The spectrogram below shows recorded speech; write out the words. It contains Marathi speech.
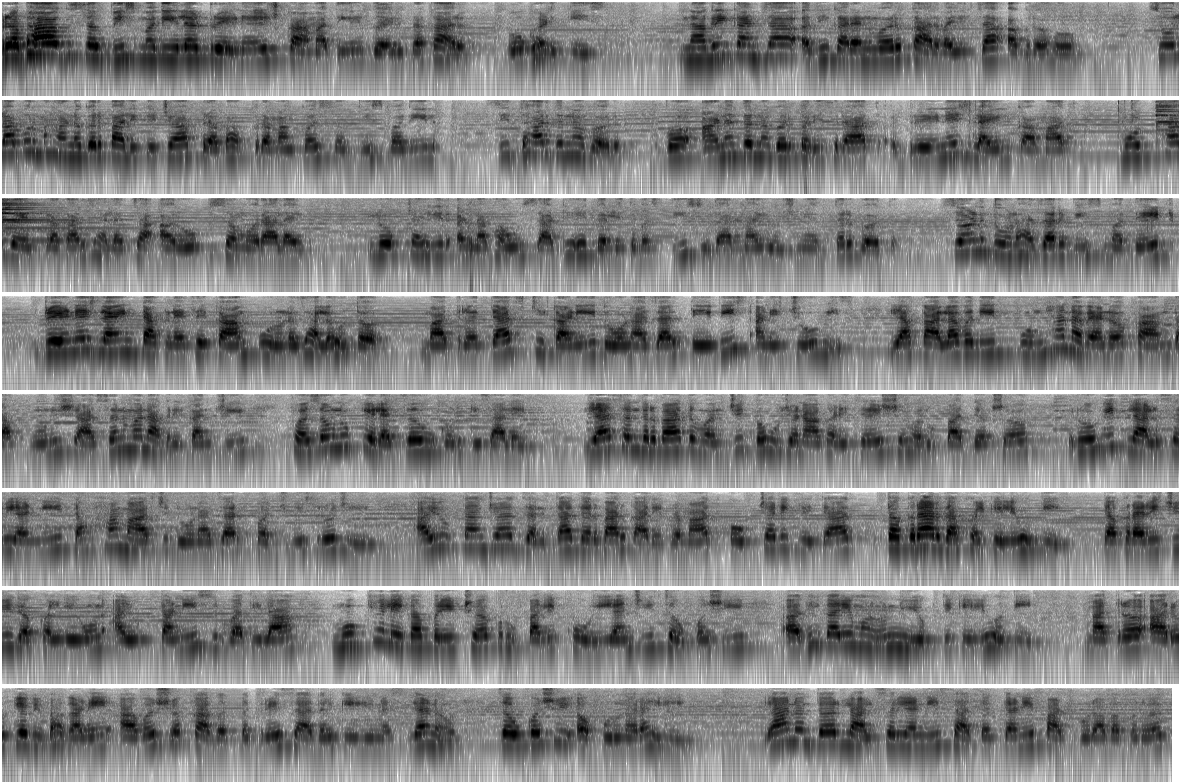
प्रभाग सव्वीस मधील ड्रेनेज कामातील गैरप्रकार. उघडकीस. नागरिकांचा अधिकाऱ्यांवर कारवाईचा आग्रह. सोलापूर महानगरपालिकेच्या प्रभाग क्रमांक सव्वीस मधील सिद्धार्थनगर व आनंदनगर परिसरात ड्रेनेज लाईन कामात मोठा गैरप्रकार झाल्याचा आरोप समोर आलाय. लोकशाहीर अण्णाभाऊ साठे दलित वस्ती सुधारणा योजनेअंतर्गत सन दोन हजार वीसमध्ये ड्रेनेज लाईन टाकण्याचे काम पूर्ण झालं होतं. मात्र त्याच ठिकाणी दोन हजार तेवीस आणि चोवीस या कालावधीत पुन्हा नव्यानं काम दाखवून शासन व नागरिकांची फसवणूक केल्याचं उघडकीस आले. या संदर्भात वंचित बहुजन आघाडीचे शहर उपाध्यक्ष रोहित लालसर यांनी दहा मार्च दोन हजार पंचवीस रोजी आयुक्तांच्या जनता दरबार कार्यक्रमात औपचारिकरित्या तक्रार दाखल केली होती. तक्रारीची दखल घेऊन आयुक्तांनी सुरुवातीला मुख्य लेखापरीक्षक रुपाली कोळी यांची चौकशी अधिकारी म्हणून नियुक्ती केली होती. मात्र आरोग्य विभागाने आवश्यक कागदपत्रे सादर केली नसल्यानं चौकशी अपूर्ण राहिली. त्यानंतर लालसर यांनी सातत्याने पाठपुरावा करत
